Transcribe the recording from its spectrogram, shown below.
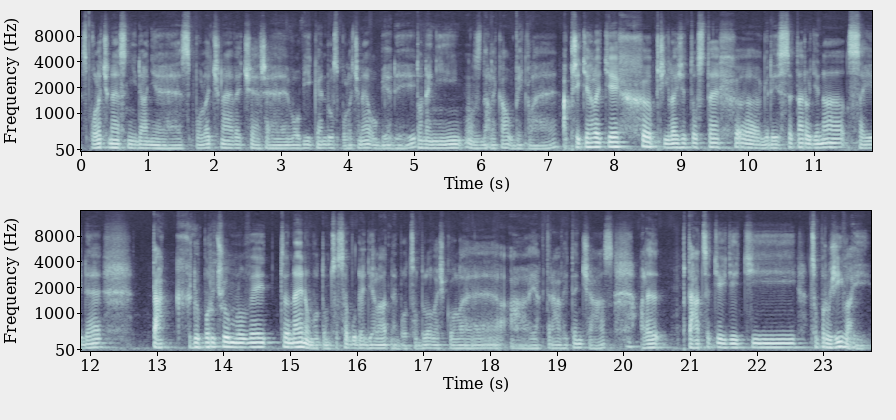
společné snídaně, společné večeře, o víkendu společné obědy, to není zdaleka obvyklé. A při těchto těch příležitostech, kdy se ta rodina sejde, tak doporučuji mluvit nejenom o tom, co se bude dělat, nebo co bylo ve škole a jak trávit ten čas, ale ptát se těch dětí, co prožívají.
